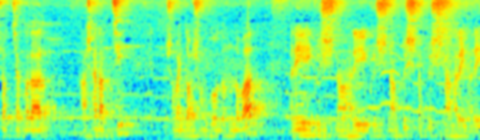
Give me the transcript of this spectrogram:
চর্চা করার আশা রাখছি। সবাইকে অসংখ্য ধন্যবাদ। হরে কৃষ্ণ হরে কৃষ্ণ কৃষ্ণ কৃষ্ণ, হরে হরে।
